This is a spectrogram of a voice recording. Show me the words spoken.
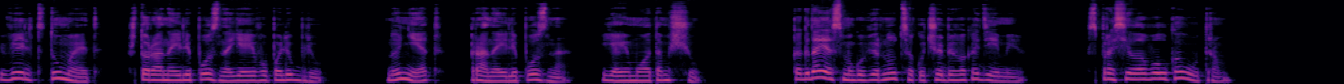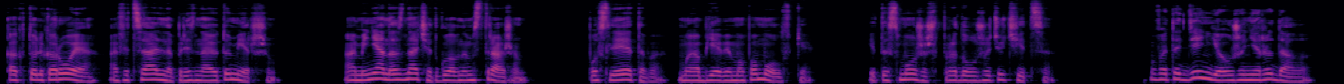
Вельт думает, что рано или поздно я его полюблю. Но нет, рано или поздно я ему отомщу. Когда я смогу вернуться к учебе в академии? Спросила Волка утром. Как только Роя официально признают умершим а меня назначат главным стражем. После этого мы объявим о помолвке, и ты сможешь продолжить учиться. В этот день я уже не рыдала,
